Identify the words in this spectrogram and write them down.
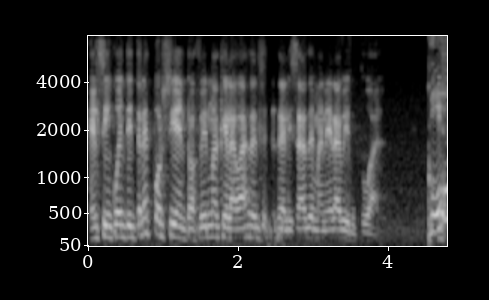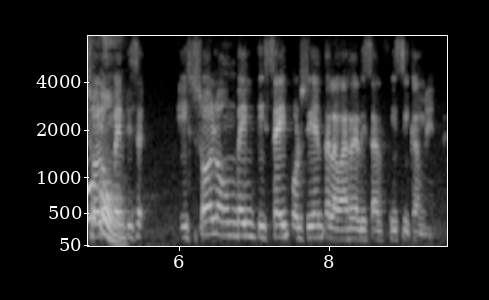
El 53% afirma que la va a realizar de manera virtual. ¿Cómo? Y solo un 26, y solo un 26% la va a realizar físicamente.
